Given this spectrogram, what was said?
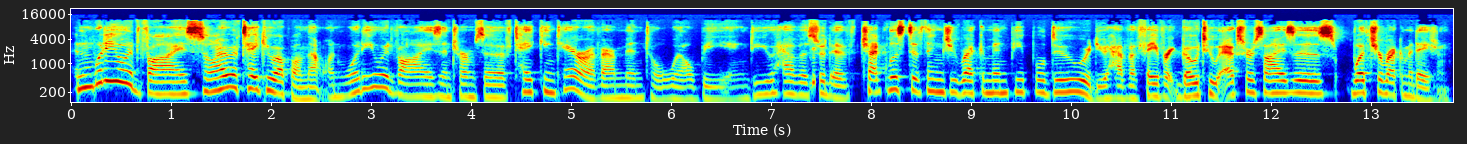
And what do you advise? So I will take you up on that one. What do you advise in terms of taking care of our mental well being? Do you have a sort of checklist of things you recommend people do, or do you have a favorite go to exercises? What's your recommendation?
